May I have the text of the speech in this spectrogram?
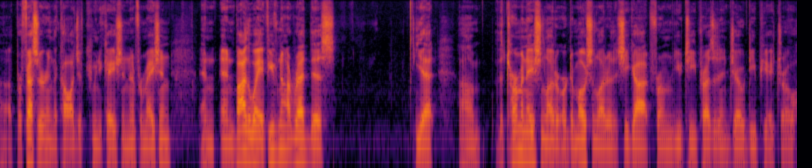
a professor in the College of Communication and Information. And and by the way, if you've not read this yet, um, the termination letter or demotion letter that she got from UT President Joe DiPietro.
